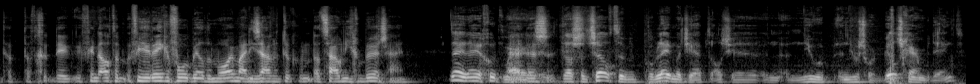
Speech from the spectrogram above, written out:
dat, dat, ik vind altijd vind je rekenvoorbeelden mooi, maar die zou natuurlijk, dat zou niet gebeurd zijn. Nee, nee, goed. Maar Ja, dus- dat is hetzelfde probleem wat je hebt als je een, een, nieuwe, een nieuw soort beeldscherm bedenkt.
